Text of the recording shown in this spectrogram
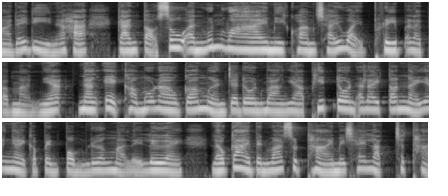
มาได้ดีนะคะ การต่อสู้อันวุ่นวาย มีความใช้ไหวพริบอะไรประมาณเนี้ย นางเอกของพวกเราก็เหมือนจะโดนวางยาพิษโดนอะไรตอนไหนยังไงก็เป็นปมเรื่องมาเรื่อยๆ แล้วกลายเป็นว่าสุดท้ายไม่ใช่รัชทา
